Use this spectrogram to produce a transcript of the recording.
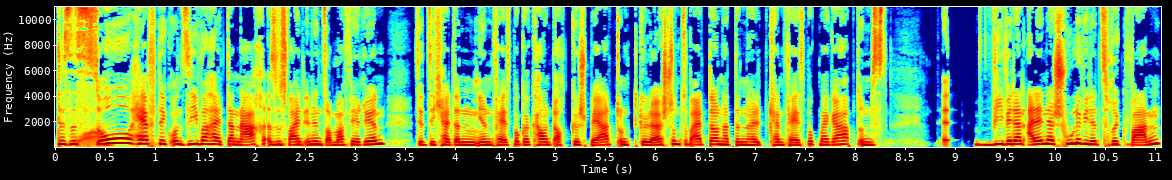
Das ist so heftig und sie war halt danach, also es war halt in den Sommerferien, sie hat sich halt dann ihren Facebook-Account auch gesperrt und gelöscht und so weiter und hat dann halt kein Facebook mehr gehabt und es, äh, wie wir dann alle in der Schule wieder zurück waren,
